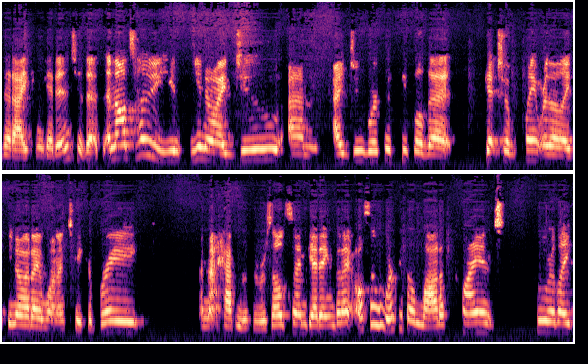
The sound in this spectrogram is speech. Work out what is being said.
that I can get into this. And I'll tell you, you, you know, I do um, I do work with people that get to a point where they're like, you know what, I want to take a break. I'm not happy with the results I'm getting. But I also work with a lot of clients who are like,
